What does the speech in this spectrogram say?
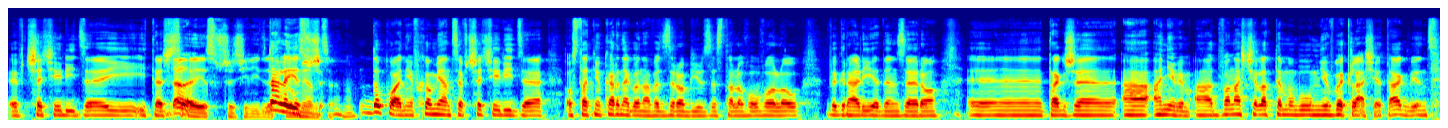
w trzeciej lidze i, i też... Dalej jest w trzeciej lidze. Dalej w jest w- no. Dokładnie, w Chełmiance w trzeciej lidze. Ostatnio karnego nawet zrobił ze Stalową Wolą. Wygrali 1-0. Yy, także, a, a nie wiem, a 12 lat temu był u mnie w B-klasie, tak? Więc,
